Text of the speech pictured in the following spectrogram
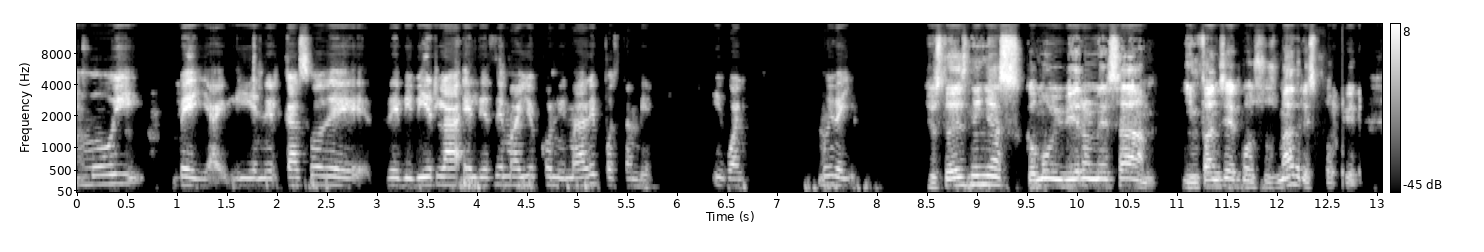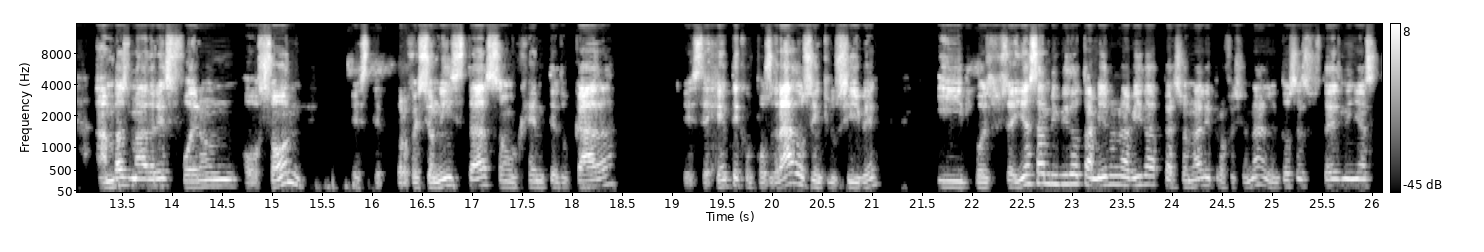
muy bella. Y en el caso de, vivirla el 10 de mayo con mi madre, pues también, igual, muy bello. ¿Y ustedes, niñas, cómo vivieron esa infancia con sus madres? Porque ambas madres fueron o son este, profesionistas, son gente educada, este, gente con posgrados inclusive, y pues ellas han vivido también una vida personal y profesional. Entonces, ustedes, niñas,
